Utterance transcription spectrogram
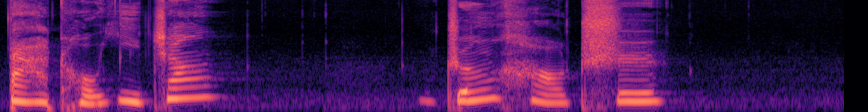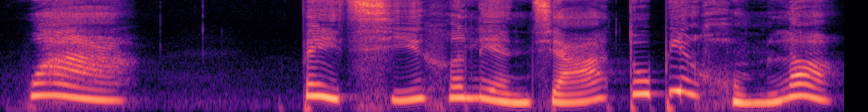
大口一张，真好吃！哇，背鳍和脸颊都变红了。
